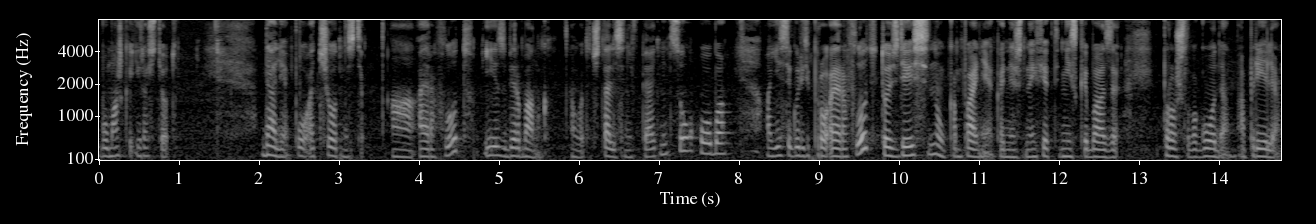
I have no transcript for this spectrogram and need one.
бумажка и растет. Далее по отчетности. А, Аэрофлот и Сбербанк. Вот, отчитались они в пятницу оба. А если говорить про Аэрофлот, то здесь, ну, компания, конечно, эффекты низкой базы прошлого года, апреля,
